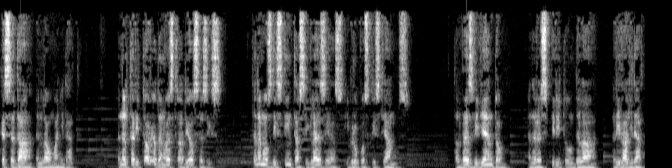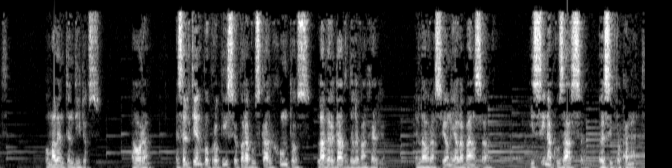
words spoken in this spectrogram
que se da en la humanidad. En el territorio de nuestra diócesis tenemos distintas iglesias y grupos cristianos, tal vez viviendo en el espíritu de la rivalidad o malentendidos. Ahora es el tiempo propicio para buscar juntos la verdad del Evangelio, en la oración y alabanza y sin acusarse recíprocamente.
